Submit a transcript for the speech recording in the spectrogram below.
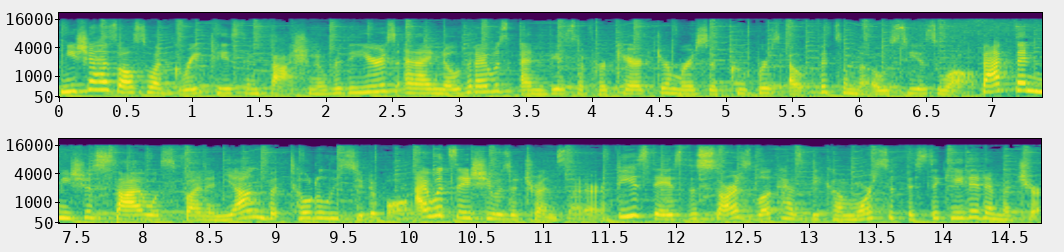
Mischa has also had great taste in fashion over the years and I know that I was envious of her character Marissa Cooper's outfits on the OC as well. Back then Mischa's style was fun and young but totally suitable. I would say she was a trendsetter. These days the star's look has become more sophisticated and mature.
